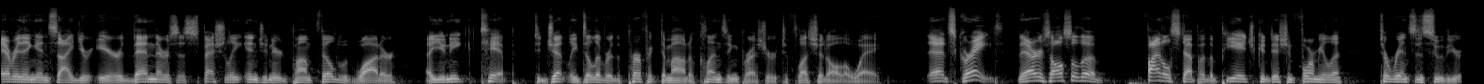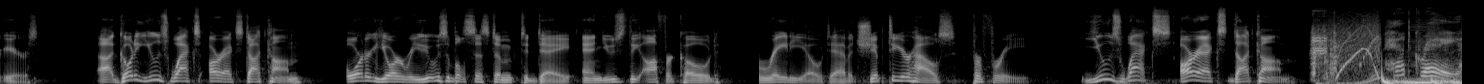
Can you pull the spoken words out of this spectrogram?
everything inside your ear. Then there's a specially engineered pump filled with water, a unique tip to gently deliver the perfect amount of cleansing pressure to flush it all away. That's great. There's also the final step of the pH condition formula to rinse and soothe your ears. Uh, go to usewaxrx.com, order your reusable system today, and use the offer code RADIO to have it shipped to your house for free. Usewaxrx.com. Pat Gray,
